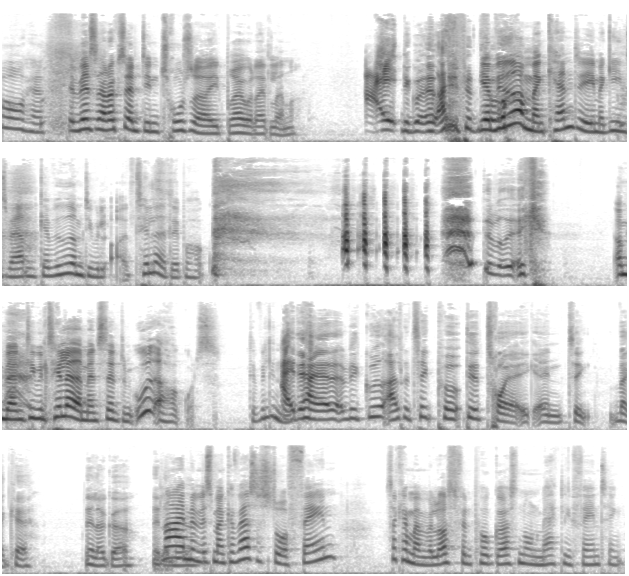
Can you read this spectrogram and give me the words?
Åh, ja. Jeg ved, så har du ikke sendt dine trusser i et brev eller et eller andet. Ej, det kunne jeg aldrig finde Jeg på. ved, om man kan det i magiens verden. Jeg ved, om de vil tillade det på Hogwarts. Det ved jeg ikke. Om man, de vil tillade, at man sendte dem ud af Hogwarts. Det vil de. Nej, det har jeg ved Gud aldrig tænkt på. Det tror jeg ikke er en ting, man kan eller gøre. Eller Nej, noget. men hvis man kan være så stor fan, så kan man vel også finde på at gøre sådan nogle mærkelige fan-ting.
